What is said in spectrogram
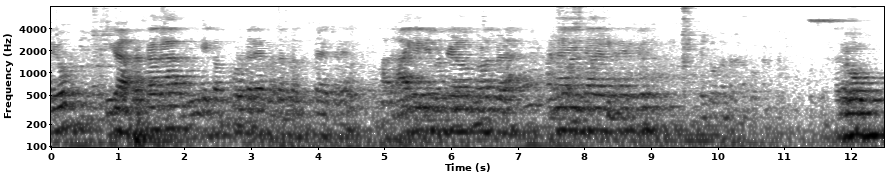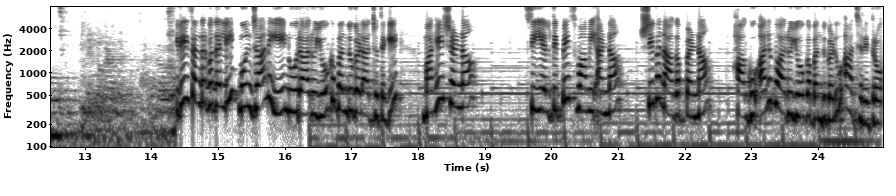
ಹರಿ ಈಗ ಪ್ರಸಾದ ನಿಮಗೆ ಕಪ್ಪು ಕೊಡ್ತಾರೆ, ಪ್ರಸಾದ ಕಲ್ಪಿಸ್ತಾ ಇರ್ತಾರೆ. ಅದು ಹಾಗೆ ಮುಂದೆ ಹೇಳೋದು ನೋಡೋದು ಬೇಡ. ಇದೇ ಸಂದರ್ಭದಲ್ಲಿ ಮುಂಜಾನೆಯೇ ನೂರಾರು ಯೋಗ ಬಂಧುಗಳ ಜೊತೆಗೆ ಮಹೇಶ್ ಅಣ್ಣ ಸಿಎಲ್ ತಿಪ್ಪೇಸ್ವಾಮಿ ಅಣ್ಣ, ಶಿವನಾಗಪ್ಪಣ್ಣ ಹಾಗೂ ಹಲವಾರು ಯೋಗ ಬಂಧುಗಳು ಆಚರಿದ್ರು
